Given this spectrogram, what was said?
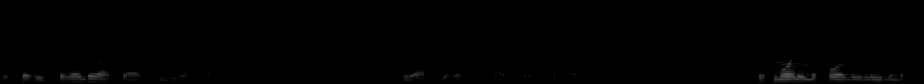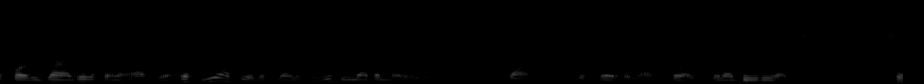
And so we surrender ourselves to you afresh. We ask you this in Christ's name. Amen. This morning, before we leave and before we go, I do just want to ask you if you are here this morning and you've never made that decision, that choice in obedience to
